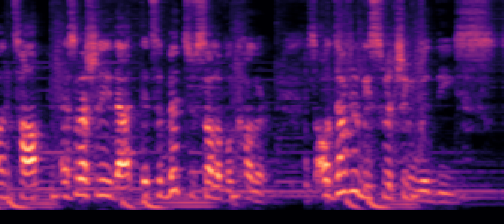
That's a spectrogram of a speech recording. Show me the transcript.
on top, especially that it's a bit too subtle of a color. So I'll definitely be switching with these.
